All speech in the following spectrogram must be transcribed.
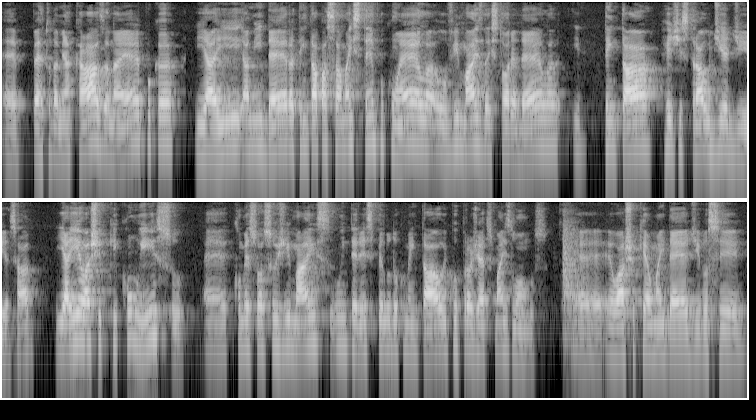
é, perto da minha casa na época e aí a minha ideia era tentar passar mais tempo com ela, ouvir mais da história dela e tentar registrar o dia a dia, sabe? E aí eu acho que com isso é, começou a surgir mais o interesse pelo documental e por projetos mais longos. É, eu acho que é uma ideia de você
